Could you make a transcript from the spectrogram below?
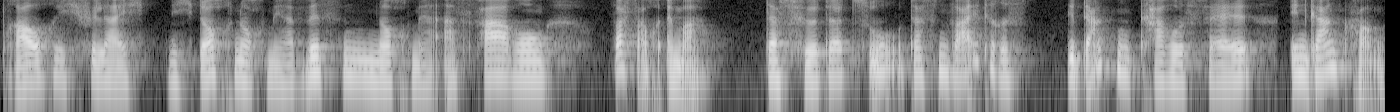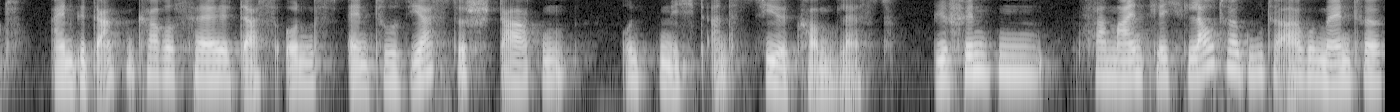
Brauche ich vielleicht nicht doch noch mehr Wissen, noch mehr Erfahrung, was auch immer. Das führt dazu, dass ein weiteres Gedankenkarussell in Gang kommt. Ein Gedankenkarussell, das uns enthusiastisch starten und nicht ans Ziel kommen lässt. Wir finden vermeintlich lauter gute Argumente,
